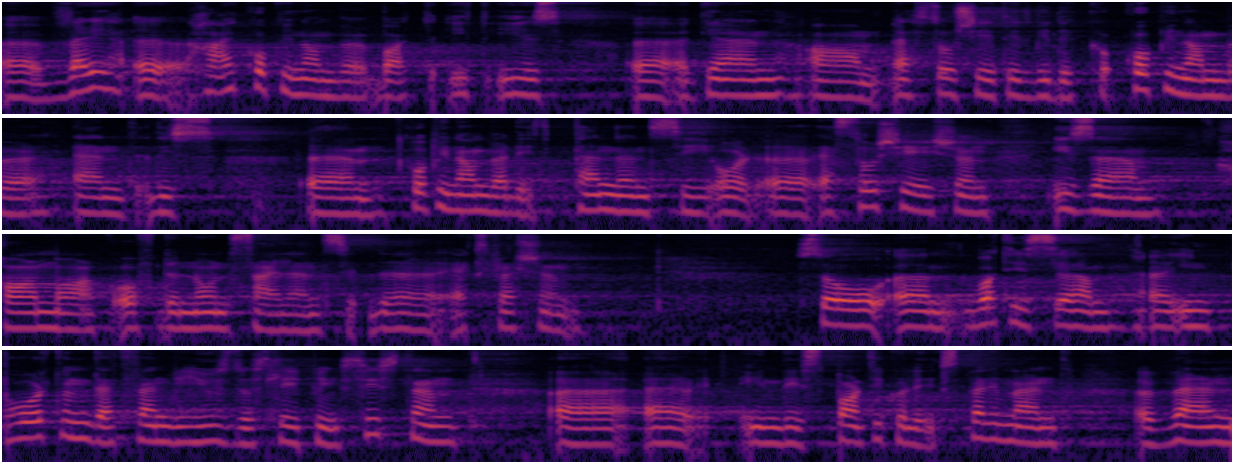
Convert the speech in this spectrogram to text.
a very uh, high copy number, but it is uh, again um, associated with the co copy number, and this um, copy number dependency or uh, association is a hallmark of the non-silence expression. So um, what is um, important that when we use the sleeping system, uh, uh, in this particular experiment uh, when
